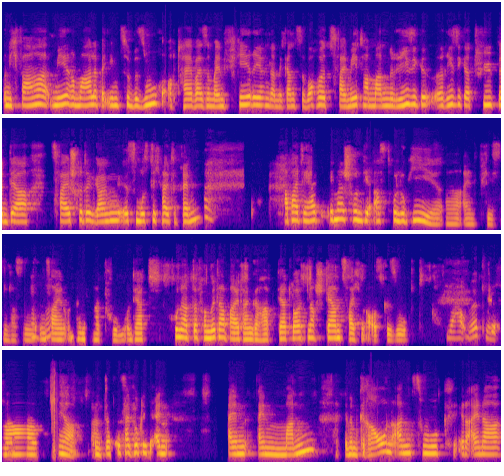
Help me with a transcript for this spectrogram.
Und ich war mehrere Male bei ihm zu Besuch, auch teilweise in meinen Ferien, dann eine ganze Woche, zwei Meter Mann, riesige, riesiger Typ. Wenn der zwei Schritte gegangen ist, musste ich halt rennen. Aber der hat immer schon die Astrologie äh, einfließen lassen mhm. in sein Unternehmertum. Und der hat hunderte von Mitarbeitern gehabt. Der hat Leute nach Sternzeichen ausgesucht. Wow, wirklich? War, ja, und das ist halt wirklich ein ein, ein Mann in einem grauen Anzug, in einer,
